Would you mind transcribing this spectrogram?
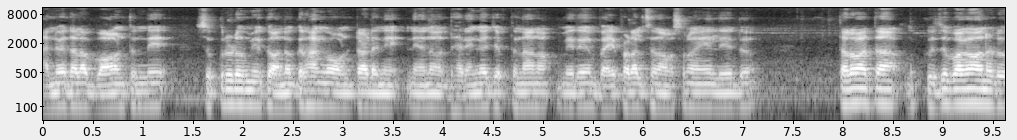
అన్ని విధాలా బాగుంటుంది. శుక్రుడు మీకు అనుగ్రహంగా ఉంటాడని నేను ధైర్యంగా చెప్తున్నాను. మీరేం భయపడాల్సిన అవసరం ఏం లేదు. తర్వాత కుజ భగవానుడు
